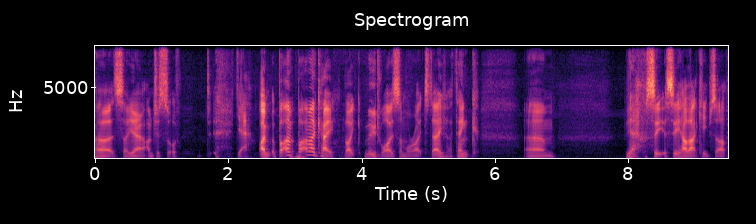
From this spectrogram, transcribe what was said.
uh, so yeah, I'm just sort of yeah, I'm but I'm but I'm okay. Like mood wise, I'm all right today. I think. Um, yeah, see see how that keeps up.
